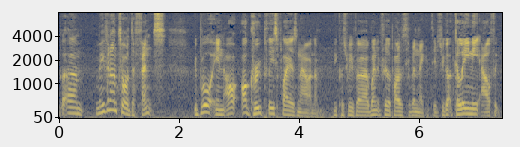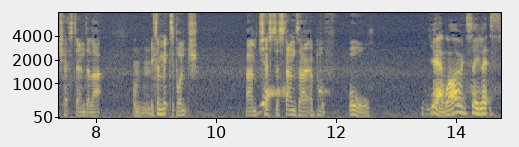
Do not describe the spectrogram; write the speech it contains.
But um, moving on to our defence, we brought in. I'll, I'll group these players now, Adam, because we've uh, went through the positive and negatives. We've got Gollini, Elphick, Chester, and De Laet. Mhm. It's a mixed bunch. Um, Chester stands out above all. Yeah, well, I would say let's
